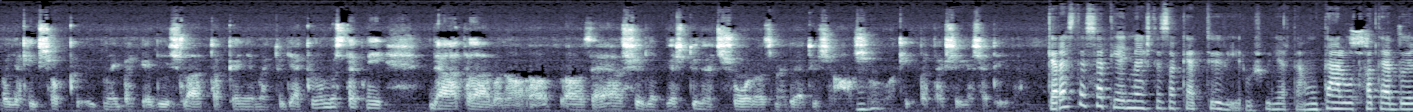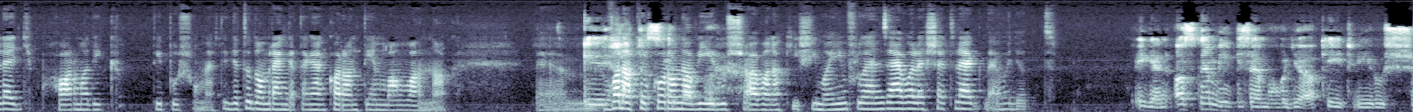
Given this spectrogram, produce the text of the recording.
vagy akik sok megbetegedést láttak, könnyen meg tudják különböztetni, de általában a, a, az elsődleges tünet sor az meglehetősen hasonló a két betegség esetében keresztezheti egymást ez a kettő vírus? Úgy értem, mutálódhat ebből egy harmadik típusú? Mert ugye tudom, rengetegen karanténban vannak. Van, hát aki koronavírussal, van, aki sima influenzával esetleg, de hogy ott... Igen, azt nem hiszem, hogy a két vírus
